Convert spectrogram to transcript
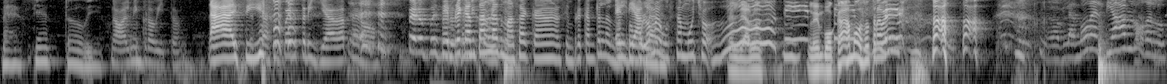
Me siento bien. No, el microbito. Ay, sí. Está súper trillada, pero. Pero pues siempre cantan las más acá. Siempre cantan las más El diablo me gusta mucho. El diablo es- Lo invocamos otra vez. Hablando del diablo, de los.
